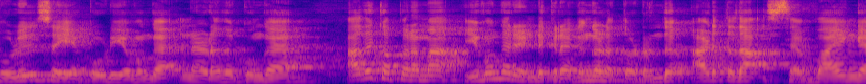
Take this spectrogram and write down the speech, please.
தொழில் செய்யக்கூடியவங்க நடந்துக்குங்க. அதுக்கப்புறமா இவங்க ரெண்டு கிரகங்களை தொடர்ந்து அடுத்ததாக செவ்வாய்ங்க.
